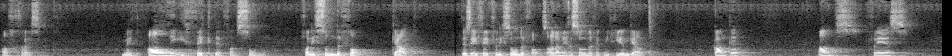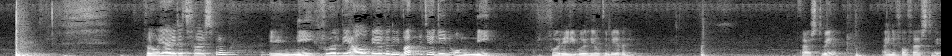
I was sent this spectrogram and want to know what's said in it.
Afgryslik. Met al die effekte van sonde, van die sondeval. Geld? Dis die effek van die sondeval. As Adam nie gesondig het nie, geen geld. Kanker, angs, vrees. Wil jy dit vryspring en nie voor die hel bewe nie? Wat moet jy doen om nie voor hierdie oordeel te bewe nie? Vers 2. Einde van vers 2.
